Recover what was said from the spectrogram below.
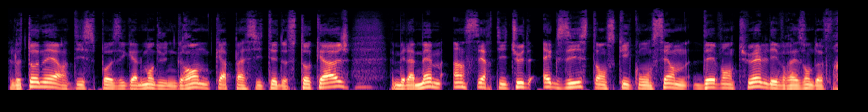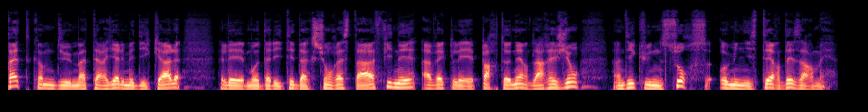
Le tonnerre dispose également d'une grande capacité de stockage, mais la même incertitude existe en ce qui concerne d'éventuelles livraisons de fret comme du matériel médical. Les modalités d'action restent à affiner avec les partenaires de la région, indique une source au ministère des Armées.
